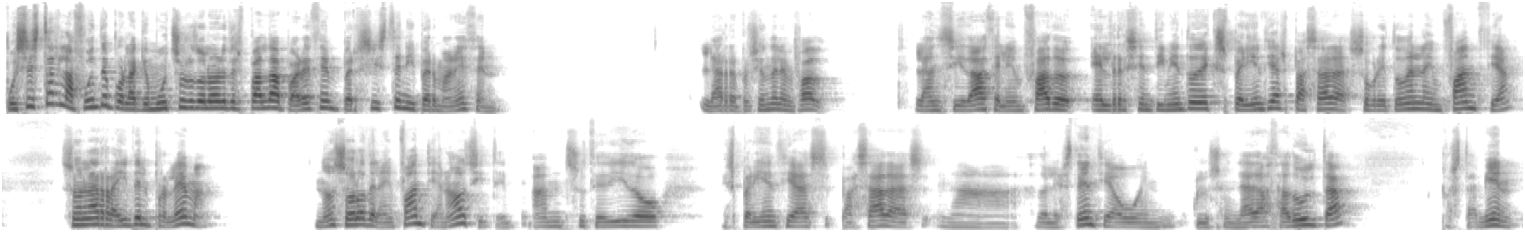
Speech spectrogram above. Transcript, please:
Pues esta es la fuente por la que muchos dolores de espalda aparecen, persisten y permanecen. La represión del enfado. La ansiedad, el enfado, el resentimiento de experiencias pasadas, sobre todo en la infancia, son la raíz del problema no solo de la infancia, ¿no? Si te han sucedido experiencias pasadas en la adolescencia o incluso en la edad adulta, pues también.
